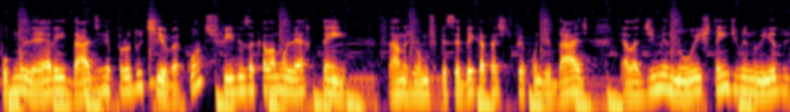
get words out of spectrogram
por mulher em idade reprodutiva. Quantos filhos aquela mulher tem? Tá? Nós vamos perceber que a taxa de fecundidade ela diminui, tem diminuído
